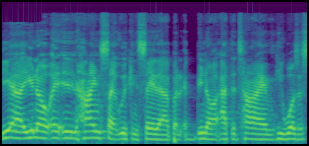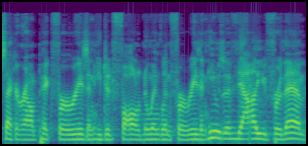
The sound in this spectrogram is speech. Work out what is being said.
Yeah, you know, in, in hindsight, we can say that, but you know, at the time, he was a second round pick for a reason. He did fall to New England for a reason. He was a value for them,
